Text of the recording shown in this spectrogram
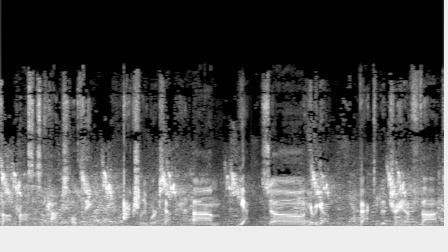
thought process of how this whole thing actually works out. Um, yeah. So here we go. Back to the train of thought.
